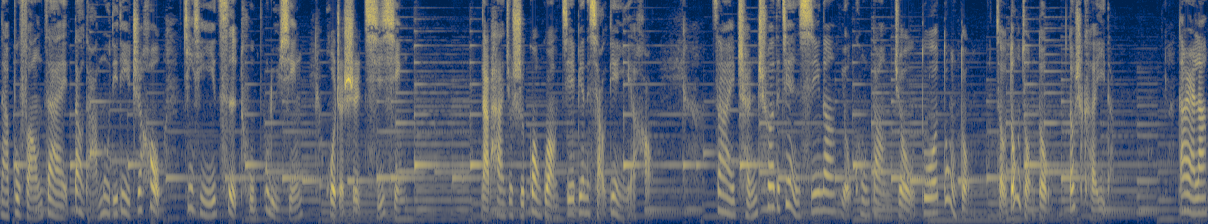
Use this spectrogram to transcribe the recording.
那不妨在到达目的地之后，进行一次徒步旅行，或者是骑行，哪怕就是逛逛街边的小店也好。在乘车的间隙呢，有空档就多动动，走动走动都是可以的。当然啦，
